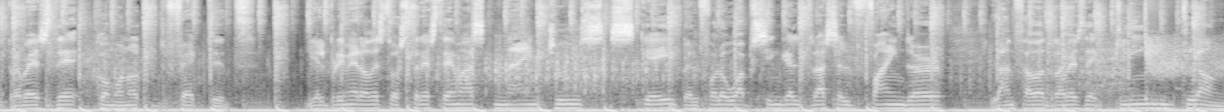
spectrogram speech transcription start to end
a través de Como Not Defected. Y el primero de estos tres temas, Nine Choose Escape, el follow-up single tras el Finder, lanzado a través de Clean Clung.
